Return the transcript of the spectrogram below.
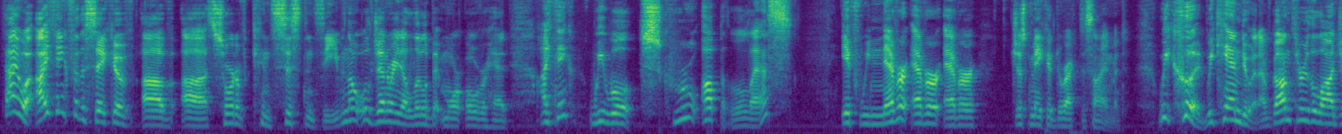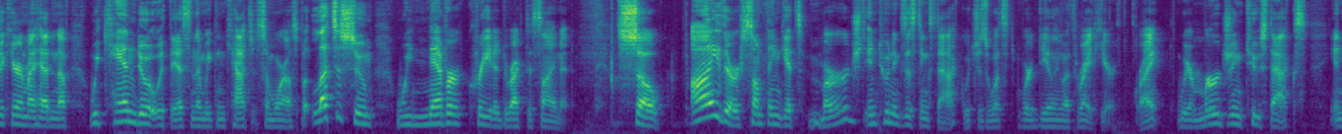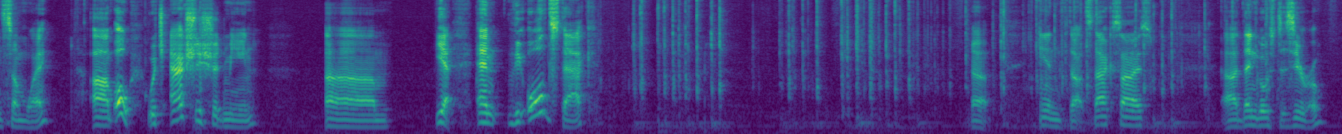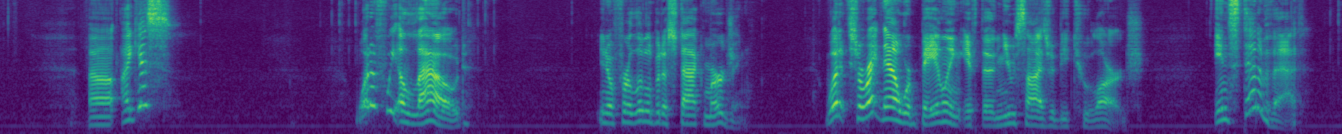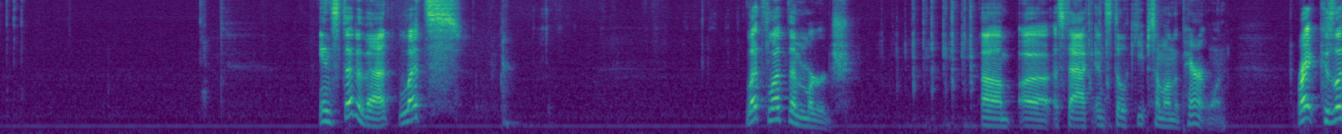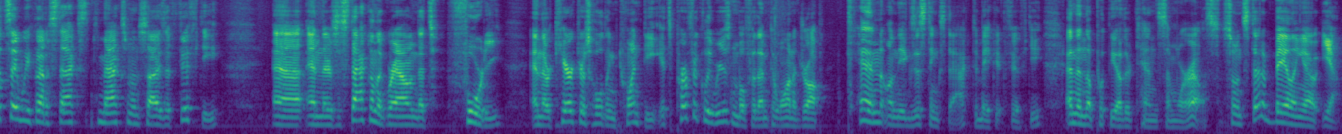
I think for the sake of, of uh, sort of consistency, even though it will generate a little bit more overhead, I think we will screw up less if we never, ever, ever just make a direct assignment. We could, we can do it. I've gone through the logic here in my head enough. We can do it with this and then we can catch it somewhere else. But let's assume we never create a direct assignment. So either something gets merged into an existing stack, which is what we're dealing with right here, right? We're merging two stacks in some way. Um, oh, which actually should mean um, yeah, and the old stack, uh, in dot stack size, uh, then goes to zero. Uh, I guess, what if we allowed, you know, for a little bit of stack merging? What if, so right now we're bailing if the new size would be too large. Instead of that, instead of that, let's Let's let them merge um, uh, a stack and still keep some on the parent one. Right? Because let's say we've got a stack maximum size of 50, uh, and there's a stack on the ground that's 40, and their character's holding 20. It's perfectly reasonable for them to want to drop 10 on the existing stack to make it 50, and then they'll put the other 10 somewhere else. So instead of bailing out, yeah,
